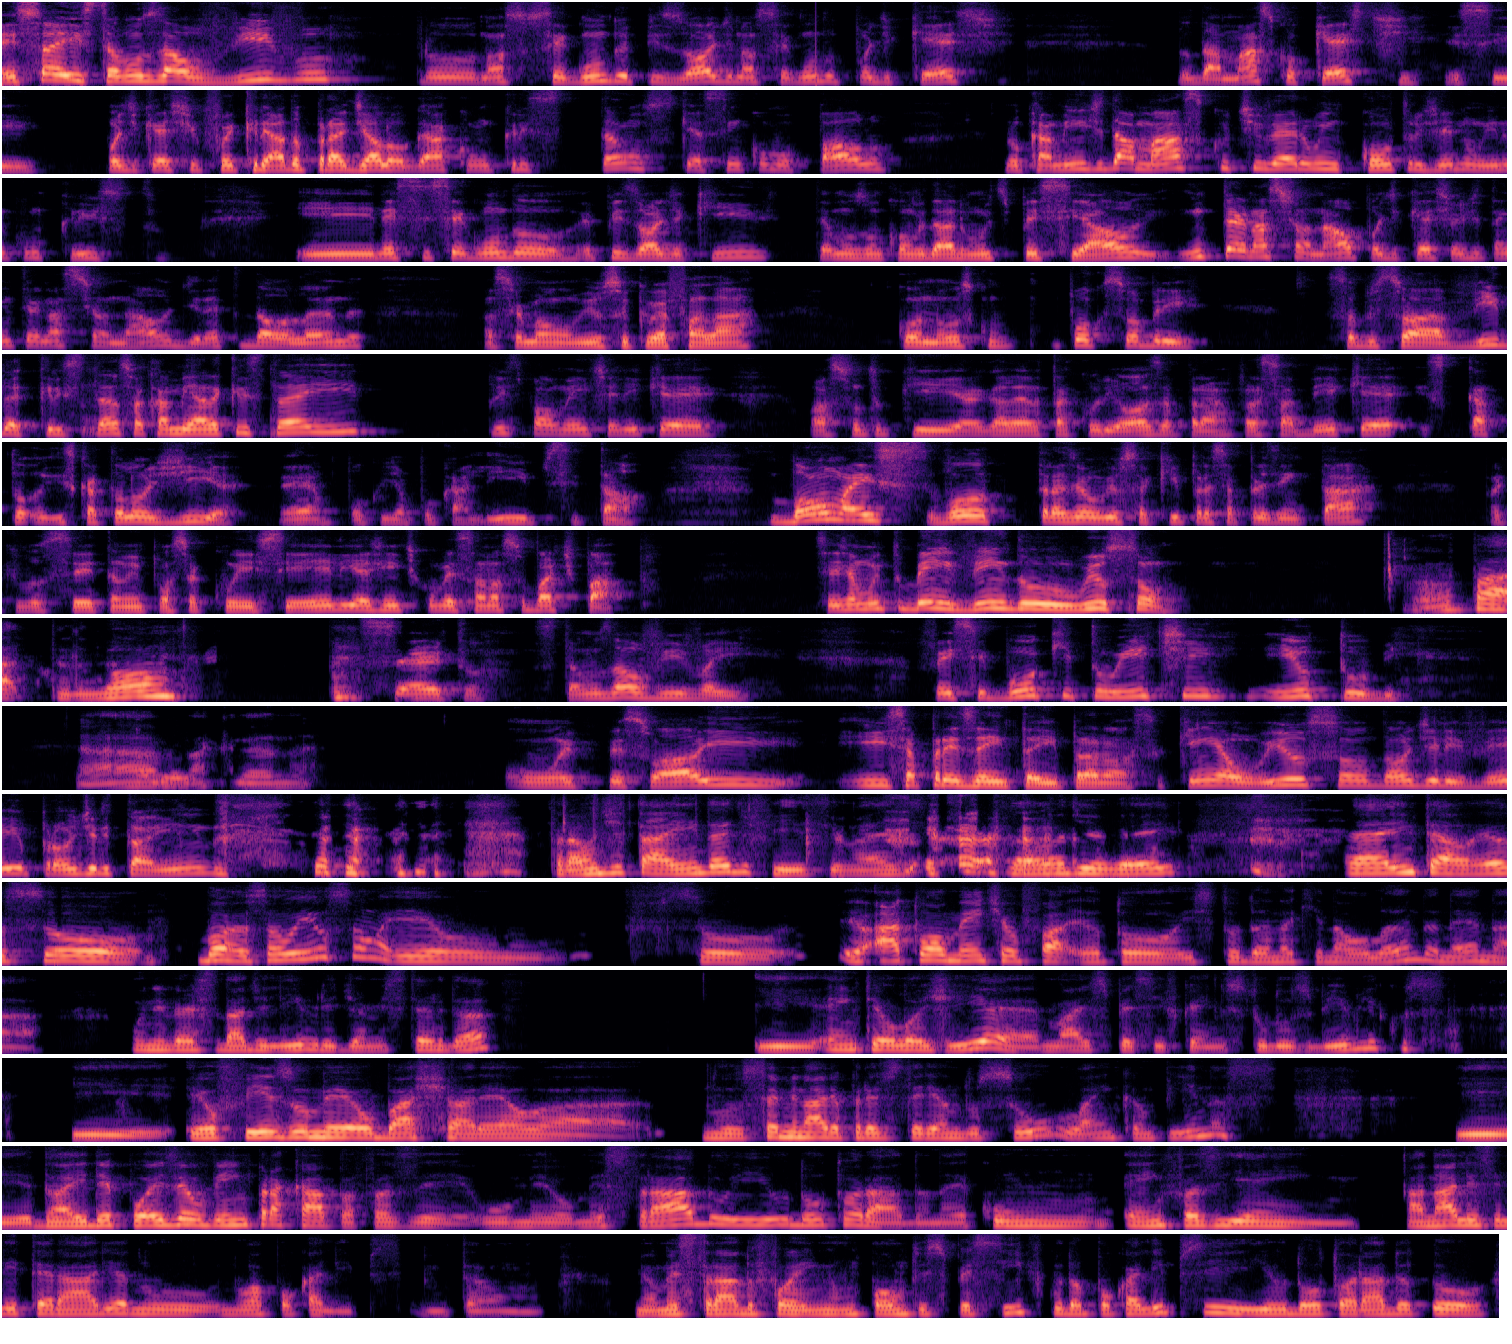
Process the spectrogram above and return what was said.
É isso aí, estamos ao vivo para o nosso segundo episódio, nosso segundo podcast do Damasco Cast, esse podcast que foi criado para dialogar com cristãos que, assim como Paulo, no caminho de Damasco, tiveram um encontro genuíno com Cristo. E nesse segundo episódio aqui, temos um convidado muito especial, internacional, o podcast hoje está internacional, direto da Holanda, nosso irmão Wilson, que vai falar conosco um pouco sobre sobre sua vida cristã, sua caminhada cristã e principalmente ali que é o assunto que a galera está curiosa para saber, que é escato, escatologia, né? um pouco de apocalipse e tal. Bom, mas vou trazer o Wilson aqui para se apresentar, para que você também possa conhecer ele e a gente começar nosso bate-papo. Seja muito bem-vindo, Wilson. Opa, tudo bom? Tudo certo, estamos ao vivo aí. Facebook, Twitch e YouTube. Ah, Valeu. bacana. Um oi pro pessoal e, e se apresenta aí para nós. Quem é o Wilson? De onde ele veio? Para onde ele está indo? para onde está indo é difícil, mas para onde veio. É, então, eu sou. Bom, eu sou o Wilson, eu sou. Eu, atualmente eu, fa, eu tô estudando aqui na Holanda, né, na Universidade Livre de Amsterdã e em teologia, é mais específica em estudos bíblicos. E eu fiz o meu bacharel a, no Seminário Presbiteriano do Sul, lá em Campinas. E daí depois eu vim para cá para fazer o meu mestrado e o doutorado, né, com ênfase em análise literária no, no Apocalipse. Então, meu mestrado foi em um ponto específico do Apocalipse e o doutorado eu estou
